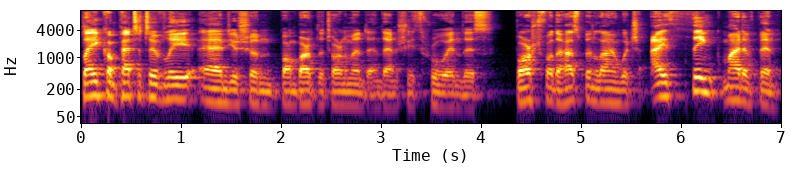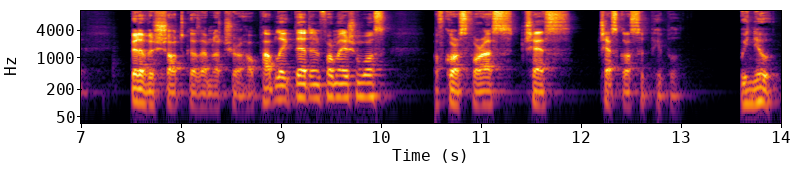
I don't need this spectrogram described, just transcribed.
play competitively and you shouldn't bombard the tournament. And then she threw in this borscht for the husband line, which I think might have been a bit of a shot because I'm not sure how public that information was. Of course, for us chess chess gossip people, we knew.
